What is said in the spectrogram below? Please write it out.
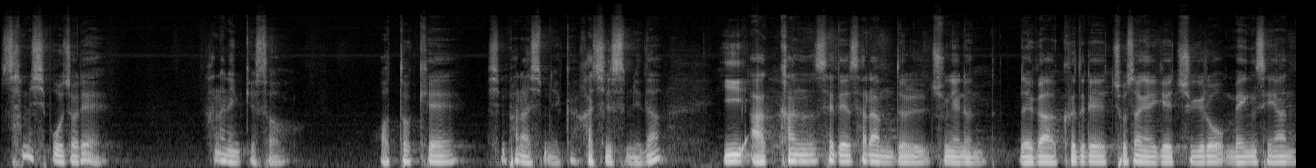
35절에 하나님께서 어떻게 심판하십니까? 같이 읽습니다. 이 악한 세대 사람들 중에는 내가 그들의 조상에게 주기로 맹세한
